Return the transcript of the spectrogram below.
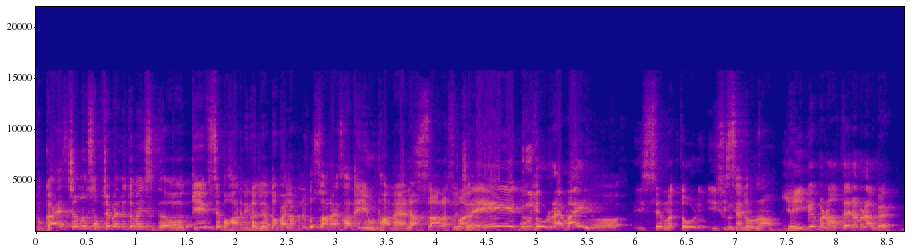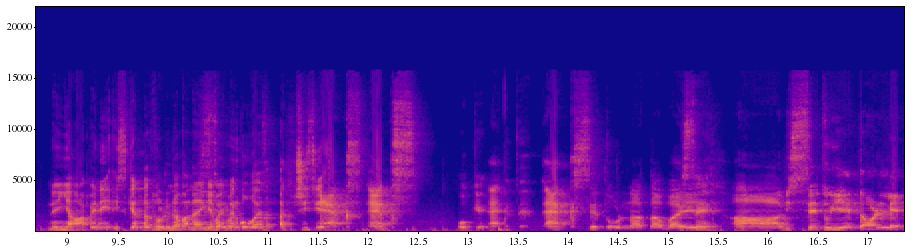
तो गाइस चलो सबसे पहले तो मैं इस केव से बाहर निकल जाता हूँ। पहले अपने को सारा सारा ये उठाना है ना? सारा तो तू तोड़ रहा है भाई। इससे मत तोड़ इससे तोड़ना? यहीं पे बनाते हैं ना बनाकर नहीं यहाँ पे नहीं इसके अंदर थोड़ी ना बनाएँगे भाई। मेरे को गाइस अच्छी सी एक्स एक्स ओके एक्स से तोड़ना था भाई। हाँ अब इससे तू ये तोड़ ले।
